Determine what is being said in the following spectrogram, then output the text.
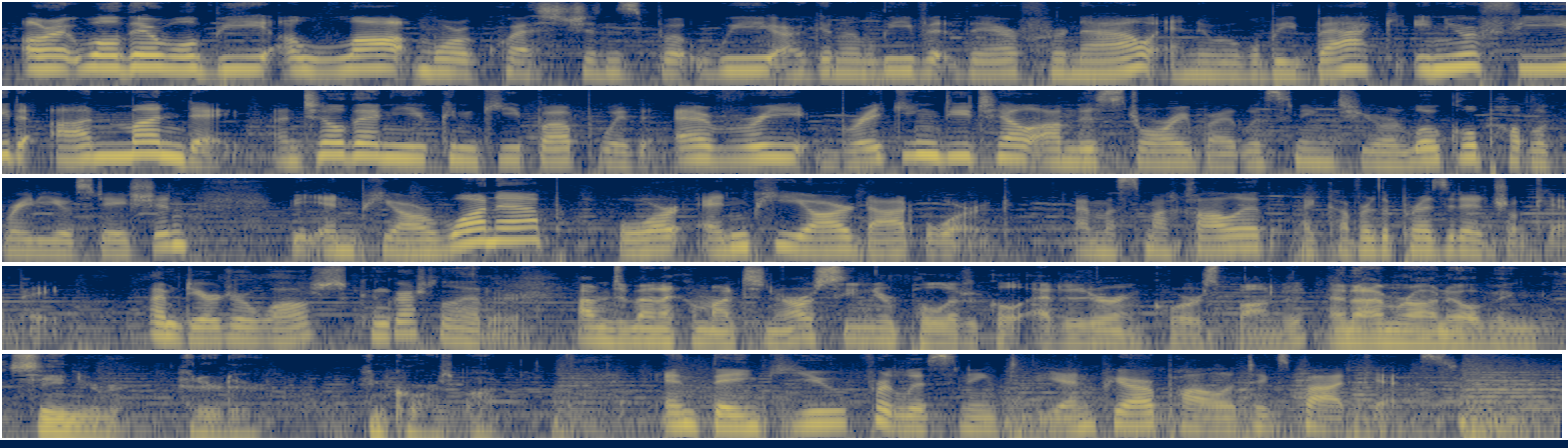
All right, well, there will be a lot more questions, but we are going to leave it there for now, and we will be back in your feed on Monday. Until then, you can keep up with every breaking detail on this story by listening to your local public radio station, the NPR One app, or npr.org. I'm Asma Khalid. I cover the presidential campaign. I'm Deirdre Walsh, congressional editor. I'm Domenico Montanaro, senior political editor and correspondent. And I'm Ron Elving, senior editor and correspondent. And thank you for listening to the NPR Politics Podcast.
